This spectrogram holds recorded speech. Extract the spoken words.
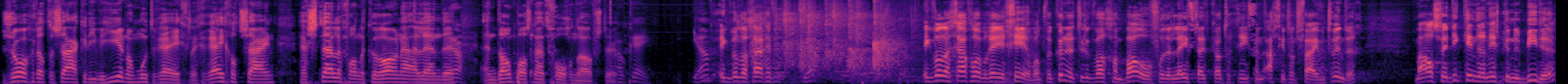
Zorgen dat de zaken die we hier nog moeten regelen geregeld zijn. Herstellen van de corona-ellende. Ja. En dan pas naar het volgende hoofdstuk. Oké. Okay. Ja? Ik wil er graag even... Ja. Ik wil daar graag wel op reageren, want we kunnen natuurlijk wel gaan bouwen voor de leeftijdscategorie van 18 tot 25. Maar als we die kinderen niet kunnen bieden,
